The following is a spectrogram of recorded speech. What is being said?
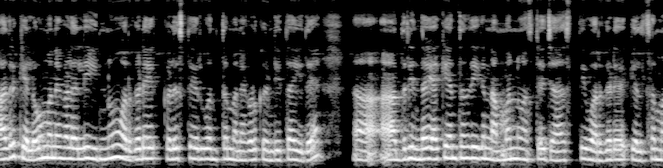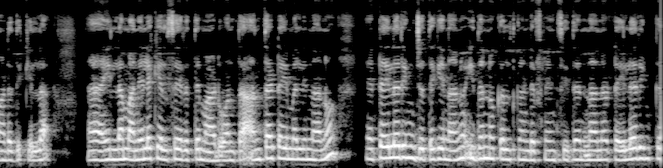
ಆದರೆ ಕೆಲವು ಮನೆಗಳಲ್ಲಿ ಇನ್ನೂ ಹೊರಗಡೆ ಕಳಿಸ್ತಾ ಇರುವಂಥ ಮನೆಗಳು ಖಂಡಿತ ಇದೆ. ಆದ್ದರಿಂದ ಯಾಕೆ ಅಂತಂದರೆ ಈಗ ನಮ್ಮನ್ನು ಅಷ್ಟೇ ಜಾಸ್ತಿ ಹೊರಗಡೆ ಕೆಲಸ ಮಾಡೋದಕ್ಕೆಲ್ಲ ಇಲ್ಲ ಮನೆಯಲ್ಲೇ ಕೆಲಸ ಇರುತ್ತೆ ಮಾಡು ಅಂತ ಅಂಥ ಟೈಮಲ್ಲಿ ನಾನು ಟೈಲರಿಂಗ್ ಜೊತೆಗೆ ನಾನು ಇದನ್ನು ಕಲ್ತ್ಕೊಂಡೆ ಫ್ರೆಂಡ್ಸ್ ಇದನ್ನು ನಾನು ಟೈಲರಿಂಗ್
